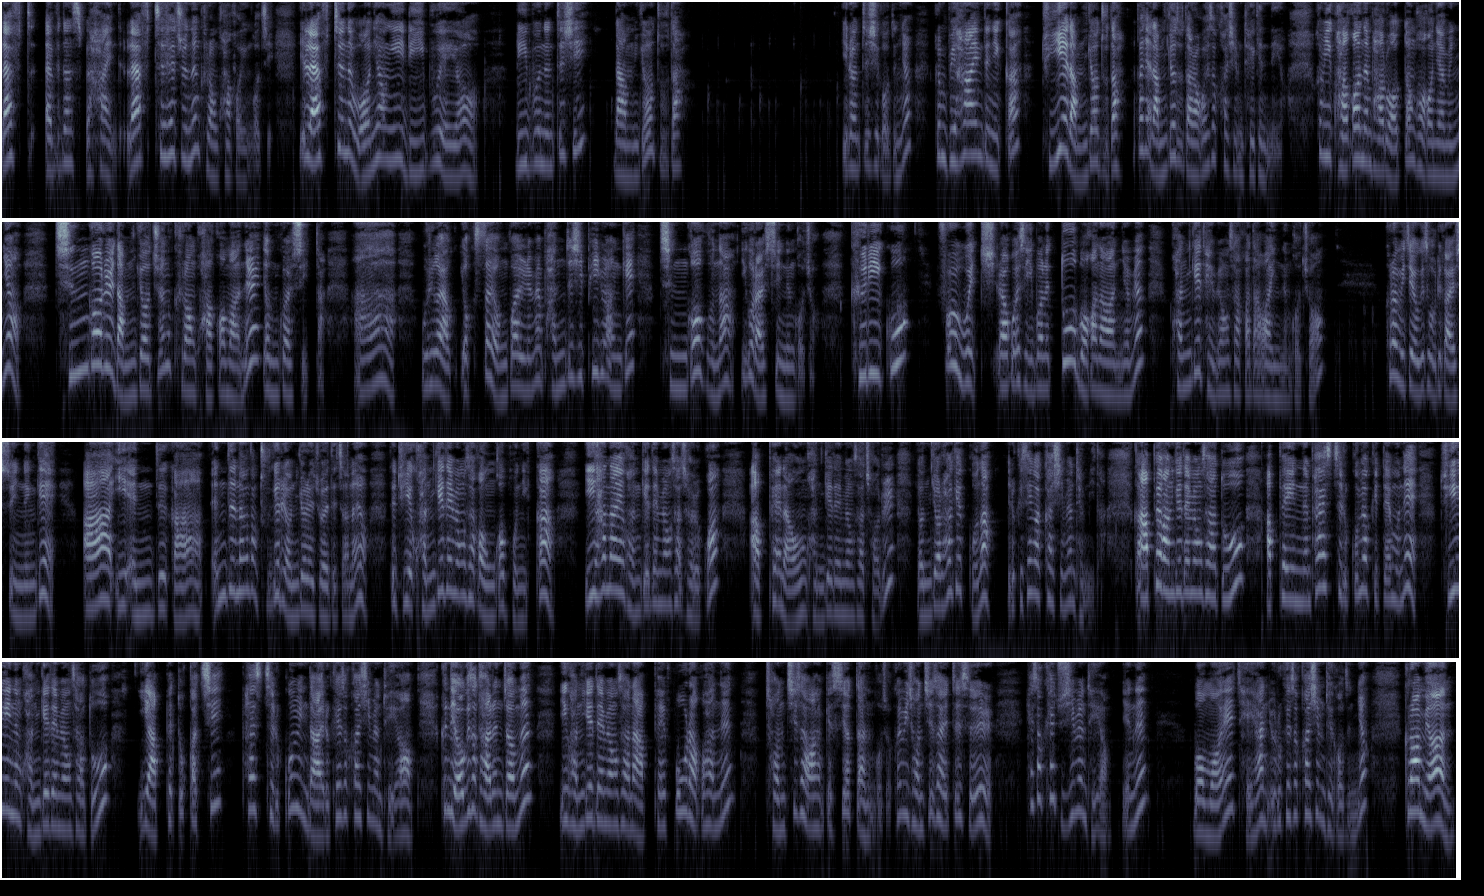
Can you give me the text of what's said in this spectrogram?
Left evidence behind. left 해주는 그런 과거인 거지. 이 left는 원형이 leave예요. leave는 뜻이 남겨두다. 이런 뜻이거든요. 그럼 behind니까 뒤에 남겨두다. 그러니까 그냥 남겨두다라고 해석하시면 되겠네요. 그럼 이 과거는 바로 어떤 과거냐면요. 증거를 남겨준 그런 과거만을 연구할 수 있다. 아, 우리가 역사 연구하려면 반드시 필요한 게 증거구나. 이걸 알 수 있는 거죠. 그리고 for which라고 해서 이번에 또 뭐가 나왔냐면 관계 대명사가 나와 있는 거죠. 그럼 이제 여기서 우리가 알 수 있는 게 아, 이 and가 and는 항상 두 개를 연결해 줘야 되잖아요. 근데 뒤에 관계 대명사가 온 거 보니까 이 하나의 관계 대명사 절과 앞에 나온 관계 대명사 절을 연결하겠구나. 이렇게 생각하시면 됩니다. 그러니까 앞에 관계 대명사도 앞에 있는 past를 꾸몄기 때문에 뒤에 있는 관계 대명사도 이 앞에 똑같이 past를 꾸민다. 이렇게 해석하시면 돼요. 근데 여기서 다른 점은 이 관계 대명사는 앞에 for라고 하는 전치사와 함께 쓰였다는 거죠. 그럼 이 전치사의 뜻을 해석해 주시면 돼요. 얘는 뭐뭐에 대한 이렇게 해석하시면 되거든요. 그러면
